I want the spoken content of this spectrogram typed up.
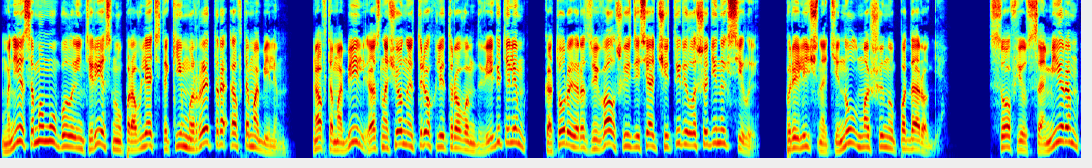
Мне самому было интересно управлять таким ретро-автомобилем. Автомобиль, оснащенный трехлитровым двигателем, который развивал 64 лошадиных силы, прилично тянул машину по дороге. Софью с Самиром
